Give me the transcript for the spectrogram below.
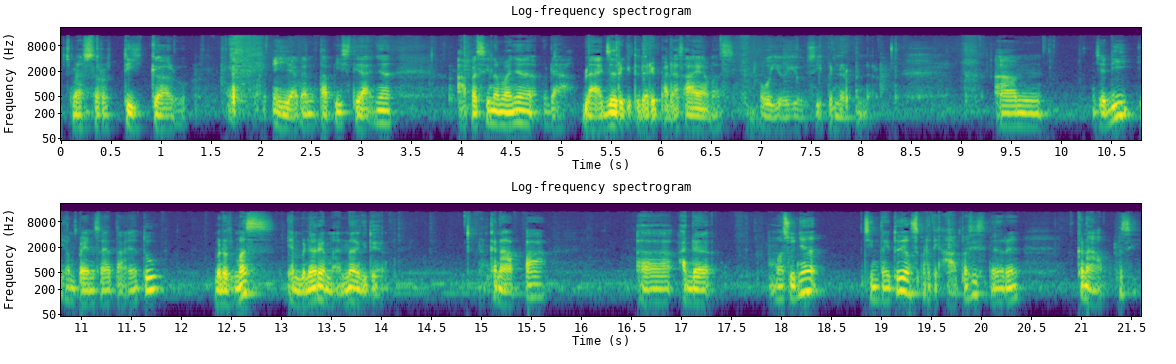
semester 3 loh. Iya kan tapi setidaknya apa sih namanya? Udah belajar gitu daripada saya mas. Oh iya iya sih. Bener-bener um, jadi yang pengen saya tanya tuh menurut mas yang benar yang mana gitu ya? Kenapa uh, ada maksudnya cinta itu yang seperti apa sih sebenarnya? Kenapa sih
